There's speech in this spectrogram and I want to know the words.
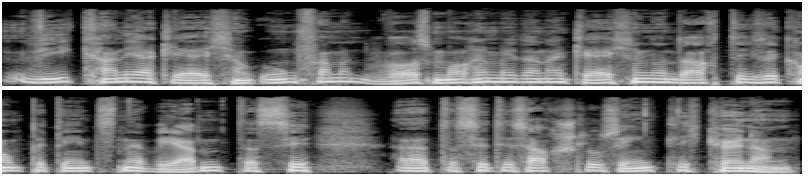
wie kann ich eine Gleichung umformen, was mache ich mit einer Gleichung und auch diese Kompetenzen erwerben, dass sie, äh, dass sie das auch schlussendlich können.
